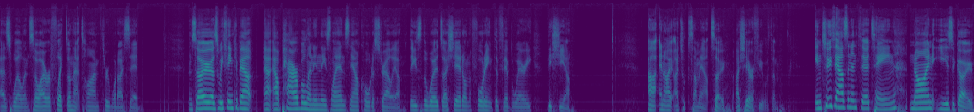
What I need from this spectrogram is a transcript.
as well. And so I reflect on that time through what I said. And so, as we think about our, parable and in these lands now called Australia, these are the words I shared on the 14th of February this year. Uh, and I, I took some out, so I share a few of them. In 2013, nine years ago,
